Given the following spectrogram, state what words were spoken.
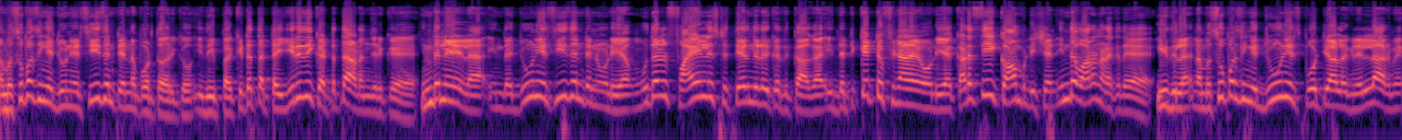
நம்ம சூப்பர் சிங்கர் ஜூனியர் சீசன் டென்னை பொறுத்த வரைக்கும் இது இப்போ கிட்டத்தட்ட இறுதி கட்டத்தை அடைஞ்சிருக்கு. இந்த நிலையில் இந்த ஜூனியர் சீசன் டென்னுடைய முதல் ஃபைனலிஸ்ட் தேர்ந்தெடுக்கிறதுக்காக இந்த டிக்கெட் ஃபினாலுடைய கடைசி காம்படிஷன் இந்த வாரம் நடக்குது. இதில் நம்ம சூப்பர் சிங்கர் ஜூனியர்ஸ் போட்டியாளர்கள் எல்லாருமே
